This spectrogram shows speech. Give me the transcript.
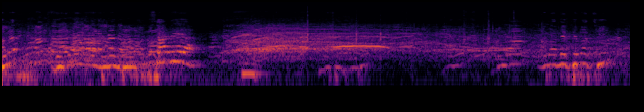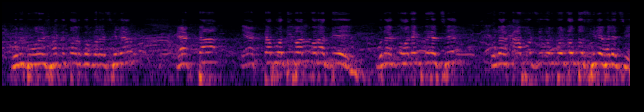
বলেন? সাদিয়া। আমরা আমরা দেখতে পাচ্ছি উনি বউয়ের সাথে তর্ক করেছিলেন। একটা একটা প্রতিবাদ করাতে। উনাকে অনেক মেরেছে। উনার কাপড় চোপড় পর্যন্ত ছিঁড়ে ফেলেছে।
